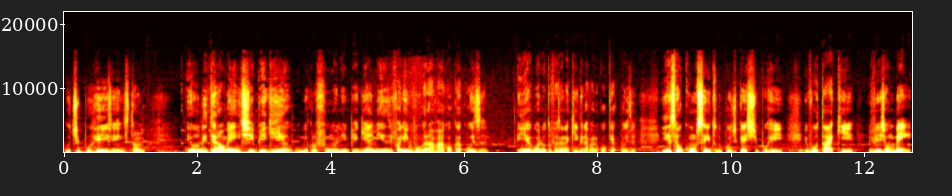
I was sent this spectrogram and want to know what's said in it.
o tipo rei, gente. Então, eu literalmente peguei o microfone, peguei a mesa e falei, vou gravar qualquer coisa. E agora eu tô fazendo aqui, gravando qualquer coisa. E esse é o conceito do podcast Tipo Rei. Eu vou estar aqui, vejam bem,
